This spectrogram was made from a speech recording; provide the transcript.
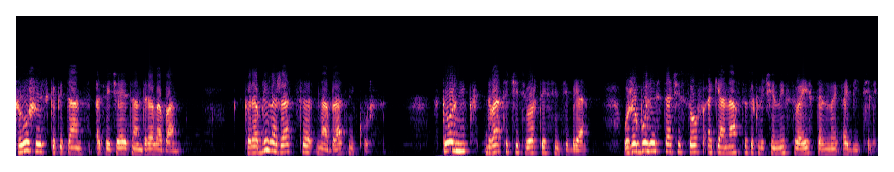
«Слушаюсь, капитан», — отвечает Андре Лабан. Корабли ложатся на обратный курс. Вторник, 24 сентября. Уже более ста часов океанавты заключены в своей стальной обители.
